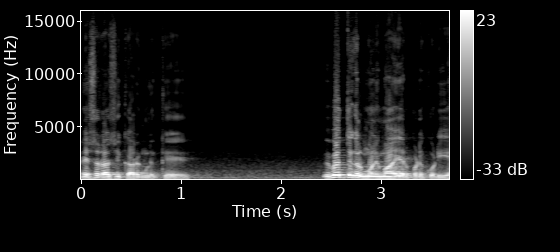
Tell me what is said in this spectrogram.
மேசராசிக்காரங்களுக்கு விபத்துகள் மூலிமா ஏற்படக்கூடிய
